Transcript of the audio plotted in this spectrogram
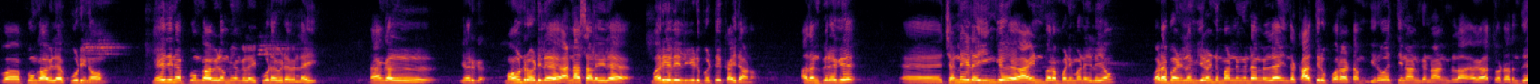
ப- பூங்காவில் கூடினோம். மேதின பூங்காவிலும் எங்களை கூட விடவில்லை. நாங்கள் ஏற்க மவுண்ட் ரோடில் அண்ணா சாலையில் மறியலில் ஈடுபட்டு கைதானோம். அதன் பிறகு சென்னையில் இங்கு அயன்பரம் பணிமனையிலையும் வடபழனியிலும் இரண்டு மண்ணுங்கண்டங்களில் இந்த காத்திருப்பு போராட்டம் இருபத்தி நான்கு நான்களாக தொடர்ந்து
